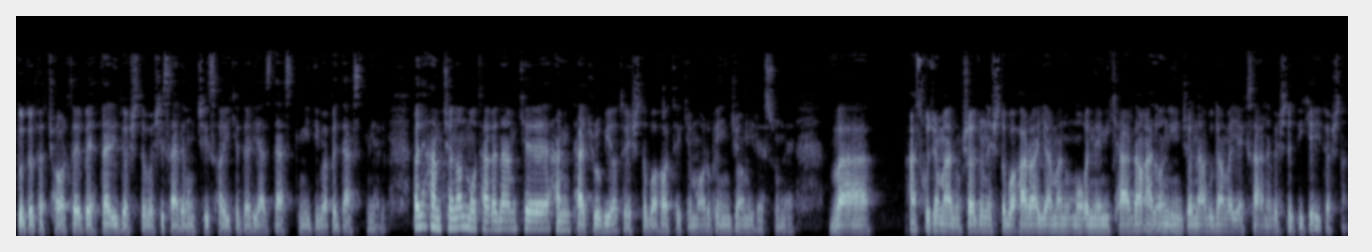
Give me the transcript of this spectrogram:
دو دو تا چهار بهتری داشته باشی سر اون چیزهایی که داری از دست میدی و به دست میاری. ولی همچنان معتقدم که همین تجربیات و اشتباهاته که ما رو به اینجا میرسونه. و از کجا معلوم؟ شاید اون اشتباه رو اگر من اون موقع نمی کردم الان اینجا نبودم و یک سرنوشت دیگه ای داشتم.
